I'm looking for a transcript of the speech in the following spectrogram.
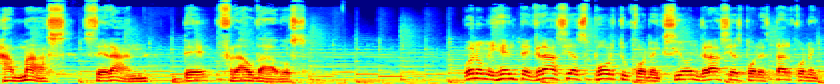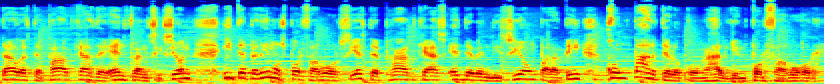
jamás serán defraudados. Bueno, mi gente, gracias por tu conexión, gracias por estar conectado a este podcast de En Transición y te pedimos por favor, si este podcast es de bendición para ti, compártelo con alguien, por favor.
